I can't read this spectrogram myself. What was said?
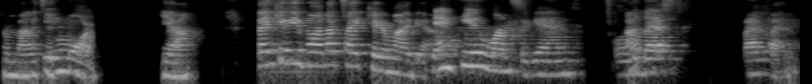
promote it. More. Yeah. Thank you ivana. Take care my dear. Thank you once again. All okay. the best. Bye bye,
